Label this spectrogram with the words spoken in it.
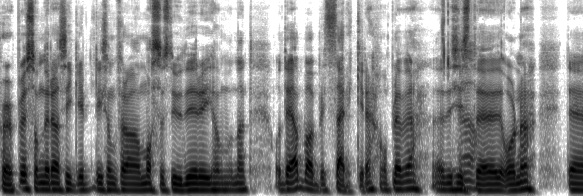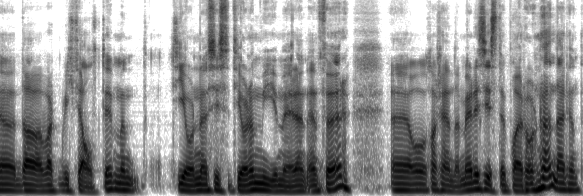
Purpose, som dere har sikkert liksom fra masse studier. Og det har bare blitt sterkere, opplever jeg, de siste årene. Det, det har vært viktig alltid, men ti årene, de siste ti årene mye mer enn enn før. eh, Og kanskje enda mer de siste par årene. Det er sånn,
